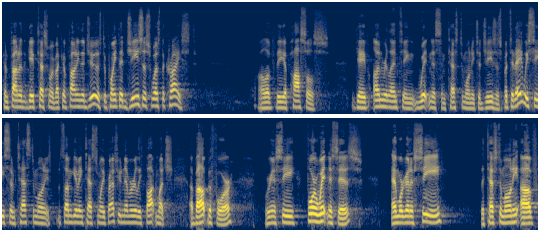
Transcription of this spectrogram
confounded, gave testimony by confounding the Jews to point that Jesus was the Christ. All of the apostles gave unrelenting witness and testimony to Jesus. But today we see some testimony, some giving testimony perhaps you've never really thought much about before. We're going to see four witnesses, and we're going to see the testimony of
